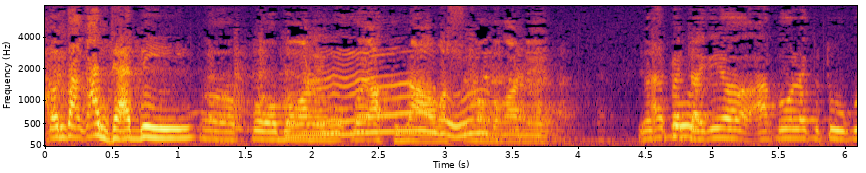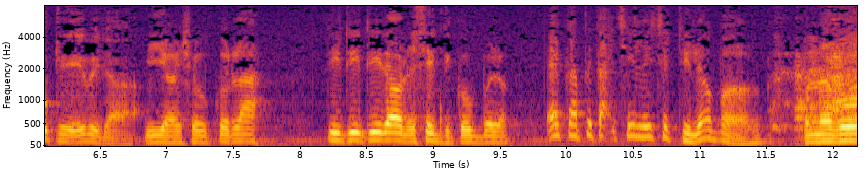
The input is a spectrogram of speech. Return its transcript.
Kon tak kandhani. Apa omongane iku koyo aku nawas omongane. Ya sepeda iki ya aku oleh tuku dhewe ya. Iya, syukurlah. Titik-titik ora sing dikumpul. Eh, tapi tak cilik sedih lho apa? Bener ku.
